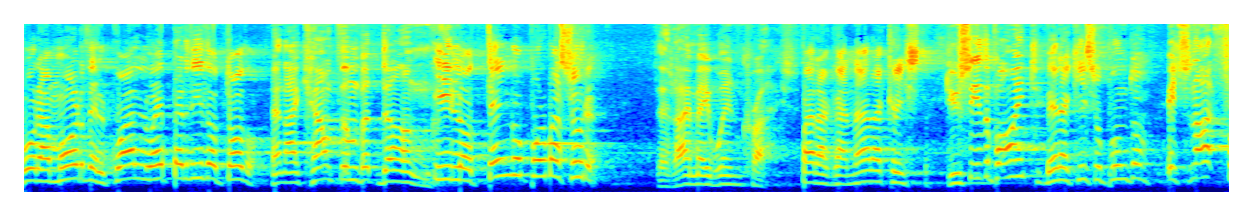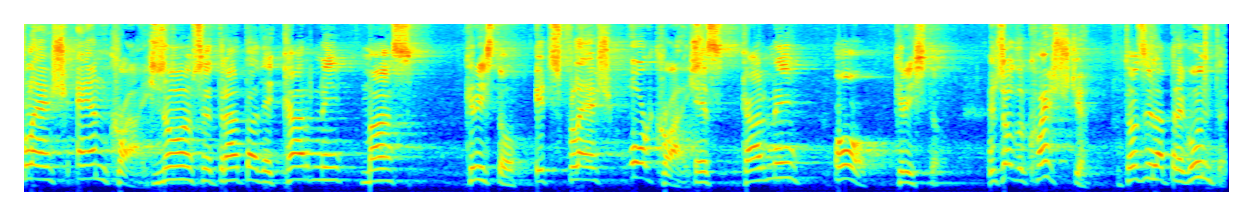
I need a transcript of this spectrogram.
Por amor del cual lo he perdido todo. and I count them but dung, Y lo tengo por basura that I may win Christ. para ganar a Cristo. Do you see the point? ¿Ven aquí su punto? It's not flesh and Christ. No se trata de carne más Cristo. It's flesh or Christ. Es carne o Cristo. And so the question Entonces la pregunta,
